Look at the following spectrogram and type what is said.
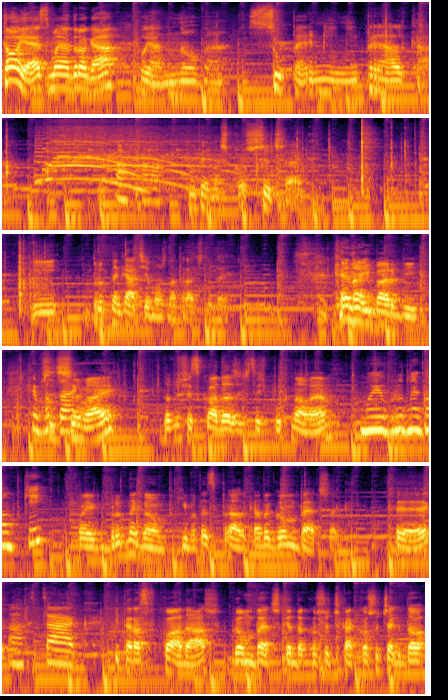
To jest, moja droga, twoja nowa super mini pralka. Aha. Tutaj masz koszyczek. I brudne gacie można prać tutaj. Kena i Barbie. Chyba tak. Przytrzymaj. Dobrze się składa, że ci coś puchnąłem. Moje brudne gąbki? Twoje brudne gąbki, bo to jest pralka do gąbeczek. Pyk. Ach, tak. I teraz wkładasz gąbeczkę do koszyczka, koszyczek do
